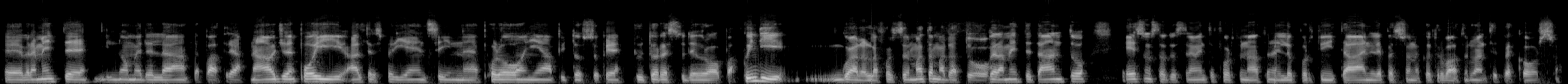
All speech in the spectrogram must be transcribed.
eh, veramente il nome della, della patria in auge, poi altre esperienze in Polonia piuttosto che tutto il resto d'Europa. Quindi, guarda, la Forza Armata mi ha dato veramente tanto e sono stato estremamente fortunato nelle opportunità e nelle persone che ho trovato durante il percorso.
